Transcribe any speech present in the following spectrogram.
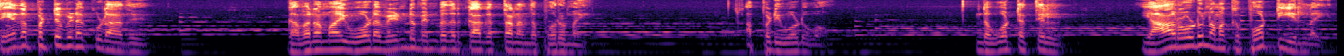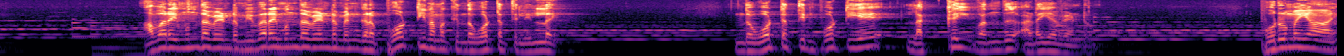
சேதப்பட்டு விடக்கூடாது. கவனமாய் ஓட வேண்டும் என்பதற்காகத்தான் அந்த பொறுமை. அப்படி ஓடுவோம். இந்த ஓட்டத்தில் யாரோடும் நமக்கு போட்டி இல்லை. அவரை முந்த வேண்டும் இவரை முந்த வேண்டும் என்கிற போட்டி நமக்கு இந்த ஓட்டத்தில் இல்லை. இந்த ஓட்டத்தின் போட்டியே லக்கை வந்து அடைய வேண்டும். பொறுமையாய்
